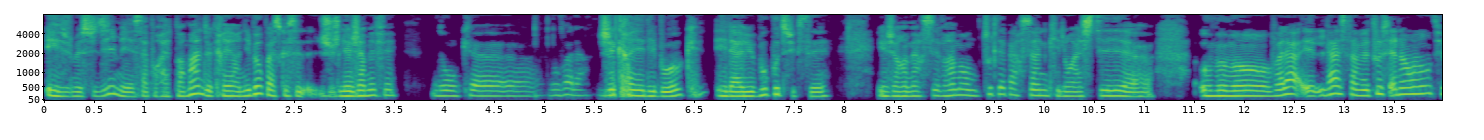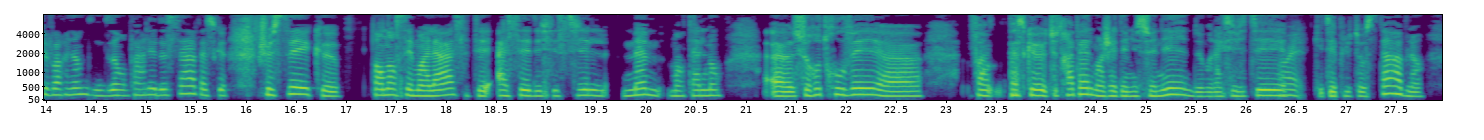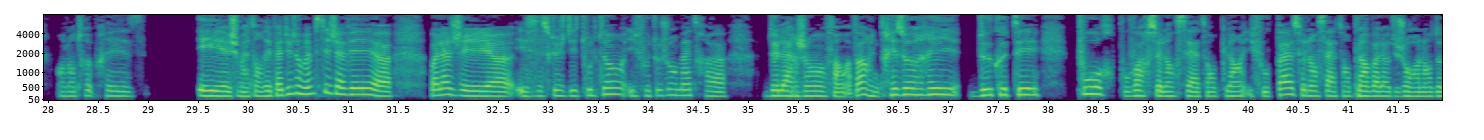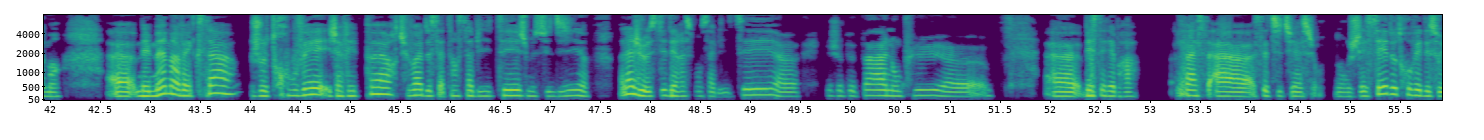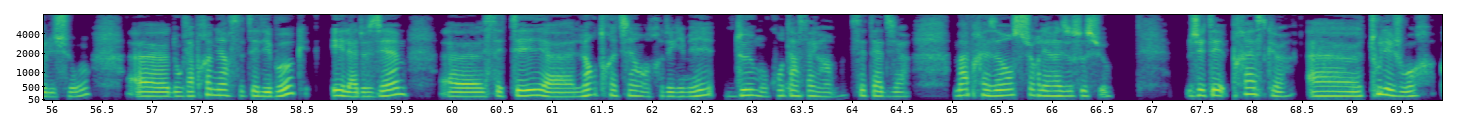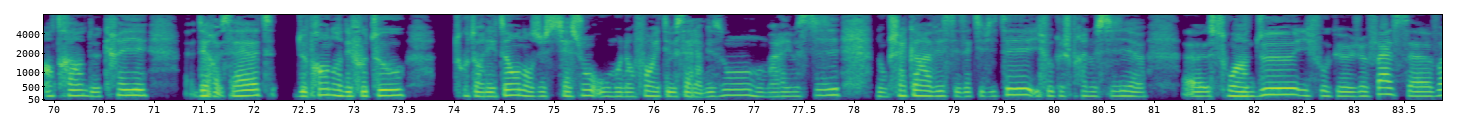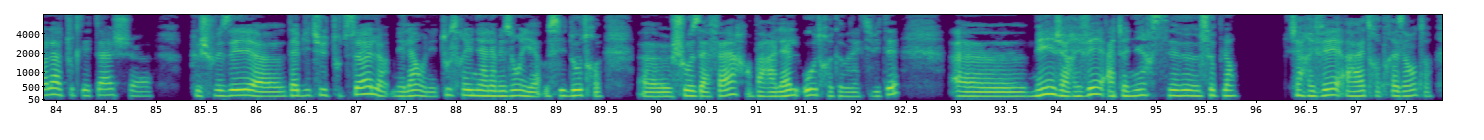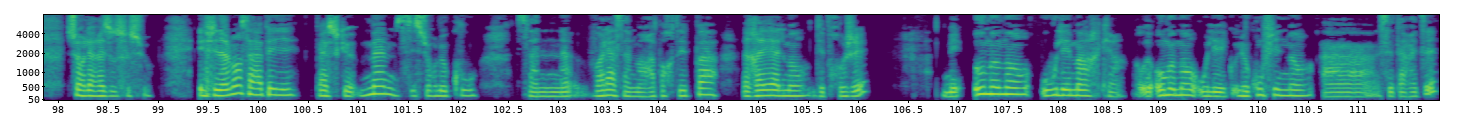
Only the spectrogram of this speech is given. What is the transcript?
Et je me suis dit, mais ça pourrait être pas mal de créer un e-book parce que je l'ai jamais fait. Donc, euh, donc voilà, j'ai créé l'ebook il a eu beaucoup de succès. Et je remercie vraiment toutes les personnes qui l'ont acheté euh, au moment. Voilà, et là, ça me touche énormément. Tu vois rien d'en parler de ça parce que je sais que pendant ces mois-là, c'était assez difficile, même mentalement, euh, se retrouver. Euh, enfin, parce que tu te rappelles, moi, j'ai démissionné de mon activité qui était plutôt stable en entreprise et je m'attendais pas du tout, même si j'avais, euh, voilà, j'ai, euh, et c'est ce que je dis tout le temps, il faut toujours mettre euh, de l'argent, enfin avoir une trésorerie de côté pour pouvoir se lancer à temps plein. Il faut pas se lancer à temps plein, voilà, du jour au lendemain. mais même avec ça, je trouvais, j'avais peur, tu vois, de cette instabilité. Je me suis dit, voilà, j'ai aussi des responsabilités, je peux pas non plus baisser les bras face à cette situation. Donc j'essaie de trouver des solutions. Euh, donc la première c'était l'ebook et la deuxième euh, c'était euh, l'entretien entre guillemets de mon compte Instagram, c'est-à-dire ma présence sur les réseaux sociaux. J'étais presque tous les jours en train de créer des recettes, de prendre des photos, tout en étant dans une situation où mon enfant était aussi à la maison, mon mari aussi, donc chacun avait ses activités. Il faut que je prenne aussi euh, euh, soin d'eux. Il faut que je fasse, euh, voilà, toutes les tâches que je faisais d'habitude toute seule. Mais là, on est tous réunis à la maison. Il y a aussi d'autres choses à faire en parallèle, autres que mon activité. mais j'arrivais à tenir ce, ce plan j'arrivais à être présente sur les réseaux sociaux. Et finalement, ça a payé parce que même si sur le coup, ça ne, voilà, ça ne me rapportait pas réellement des projets, mais au moment où les marques, au moment où le confinement s'est arrêté,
